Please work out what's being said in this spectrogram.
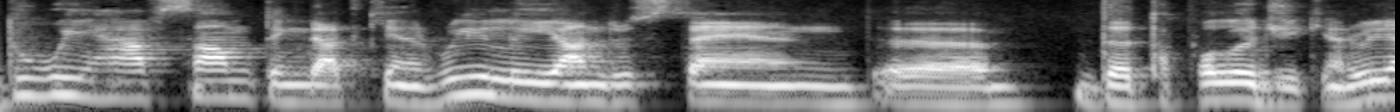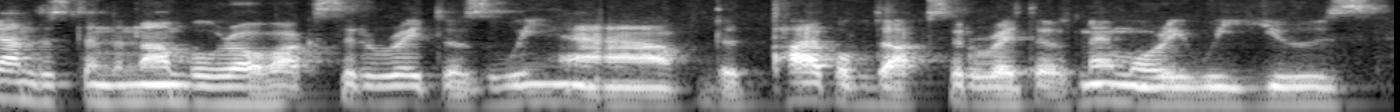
do we have something that can really understand uh, the topology, can really understand the number of accelerators we have, the type of the accelerators memory we use,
